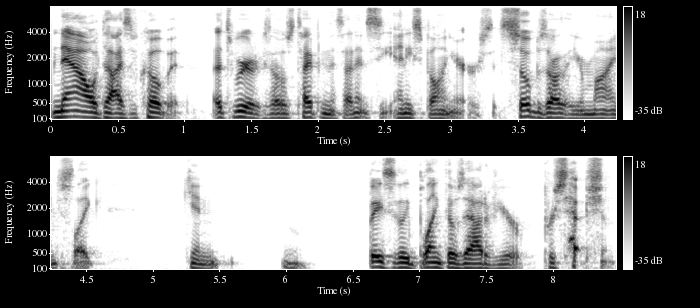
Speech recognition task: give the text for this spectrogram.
now dies of COVID. That's weird because I was typing this. I didn't see any spelling errors. It's so bizarre that your mind just like can basically blank those out of your perception.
